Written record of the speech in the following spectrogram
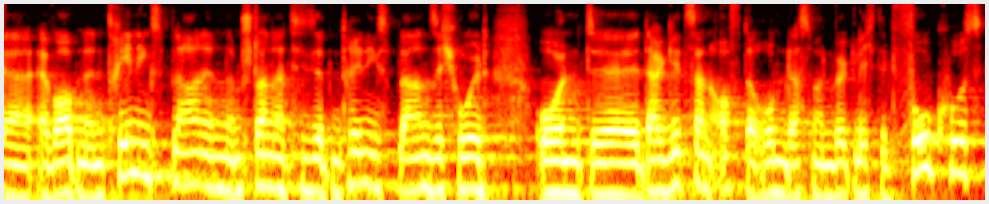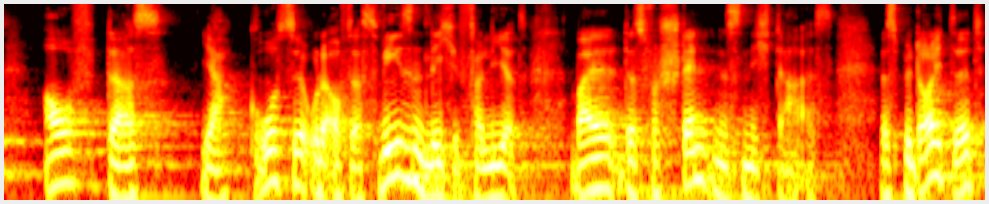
erworbenen Trainingsplan, in einem standardisierten Trainingsplan sich holt. Und äh, da geht es dann oft darum, dass man wirklich den Fokus auf das ja, Große oder auf das Wesentliche verliert, weil das Verständnis nicht da ist. Das bedeutet,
